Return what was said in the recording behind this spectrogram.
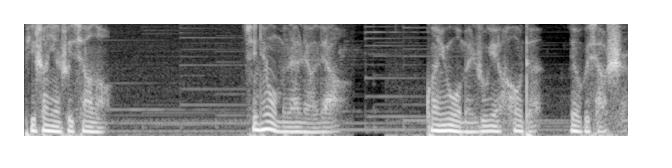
闭上眼睡觉喽。今天我们来聊聊关于我们入夜后的六个小时。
